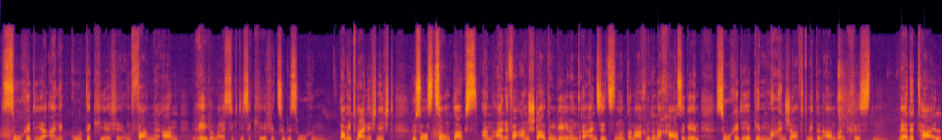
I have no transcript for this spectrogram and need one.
suche dir eine gute Kirche und fange an, regelmäßig diese Kirche zu besuchen. Damit meine ich nicht, du sollst sonntags an eine Veranstaltung gehen und reinsitzen und danach wieder nach Hause gehen. Suche dir Gemeinschaft mit den anderen Christen. Werde Teil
